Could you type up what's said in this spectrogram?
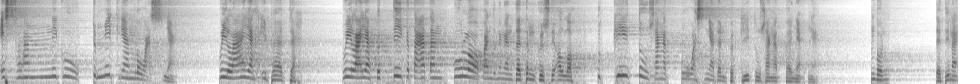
Islam niku demikian luasnya. Wilayah ibadah. Wilayah bekti ketaatan pulau panjenengan dateng Gusti Allah. Begitu sangat luasnya dan begitu sangat banyaknya. Mpun. Jadi nak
